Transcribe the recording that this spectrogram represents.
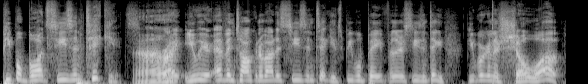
people bought season tickets, Uh. right? You hear Evan talking about his season tickets. People paid for their season tickets. People are going to show up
